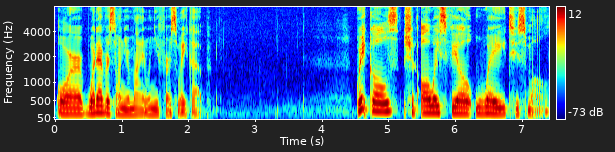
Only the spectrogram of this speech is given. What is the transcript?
or whatever's on your mind when you first wake up. Great goals should always feel way too small.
